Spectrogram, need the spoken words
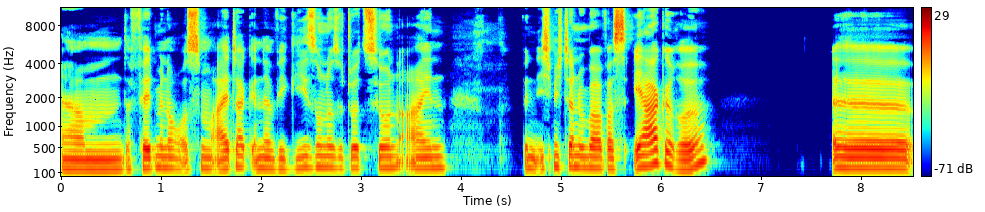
Ähm, da fällt mir noch aus dem Alltag in der WG so eine Situation ein, wenn ich mich dann über was ärgere, äh,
